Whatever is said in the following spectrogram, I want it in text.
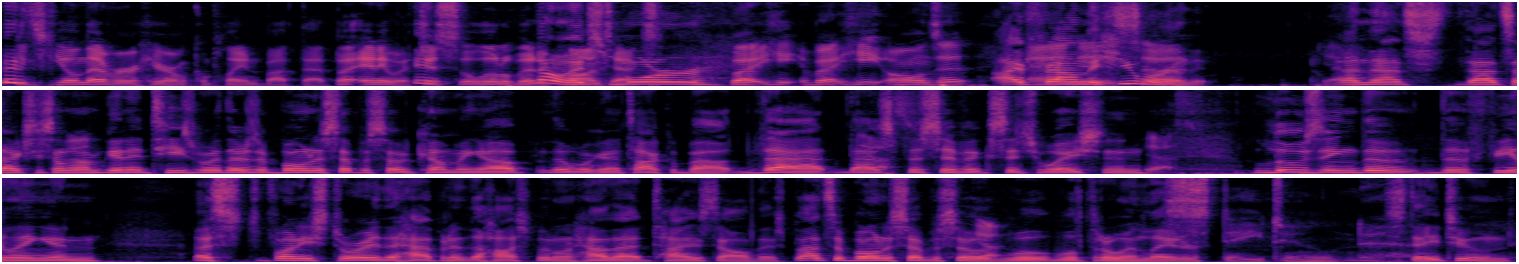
It's- you'll never hear him complain about that. But anyway, just a little bit no of it's more But he but he owns it. i found the is, humor uh, in it Yeah. and that's that's actually something Yeah. I'm going to tease. Where there's a bonus episode coming up that we're going to talk about that that Yes. specific situation, yes. losing the the feeling, and a funny story that happened at the hospital and how that ties to all this. But that's a bonus episode. Yeah. We'll we'll throw in later. Stay tuned. Stay tuned.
